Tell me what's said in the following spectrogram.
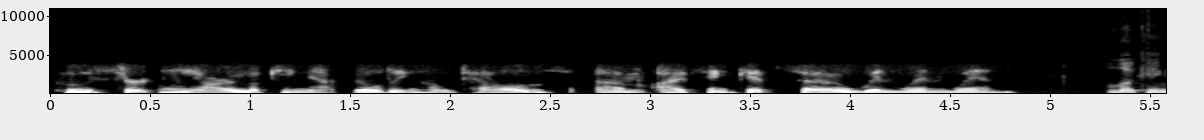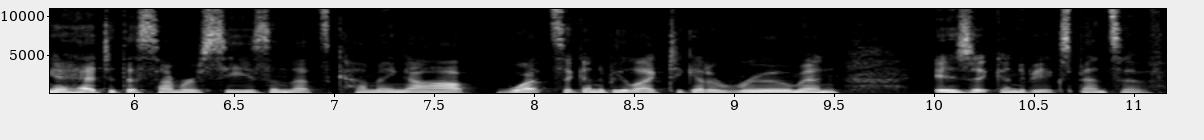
who certainly are looking at building hotels, um, I think it's a win win win. Looking ahead to the summer season that's coming up, what's it going to be like to get a room and is it going to be expensive?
